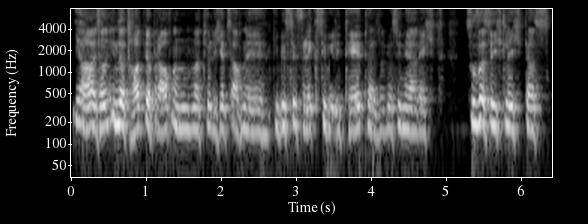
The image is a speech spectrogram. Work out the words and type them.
Ja, also in der Tat, wir brauchen natürlich jetzt auch eine gewisse Flexibilität. Also wir sind ja recht zuversichtlich, dass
